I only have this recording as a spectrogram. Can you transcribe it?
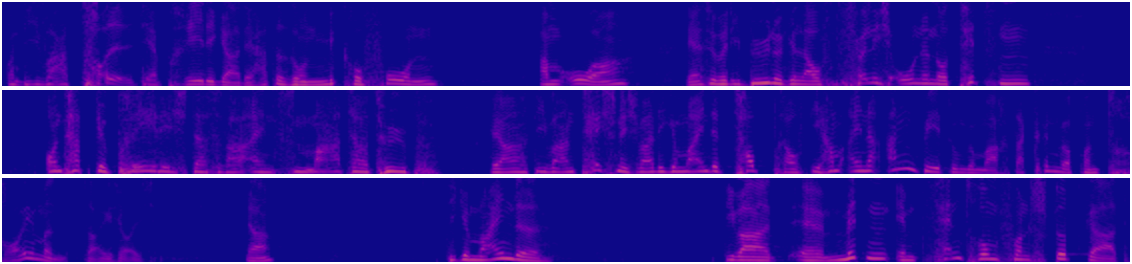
Und die war toll, der Prediger, der hatte so ein Mikrofon am Ohr, der ist über die Bühne gelaufen, völlig ohne Notizen, und hat gepredigt. Das war ein smarter Typ. Ja, die waren technisch, war die Gemeinde top drauf. Die haben eine Anbetung gemacht. Da können wir von träumen, sage ich euch. Ja, die Gemeinde, die war äh, mitten im Zentrum von Stuttgart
